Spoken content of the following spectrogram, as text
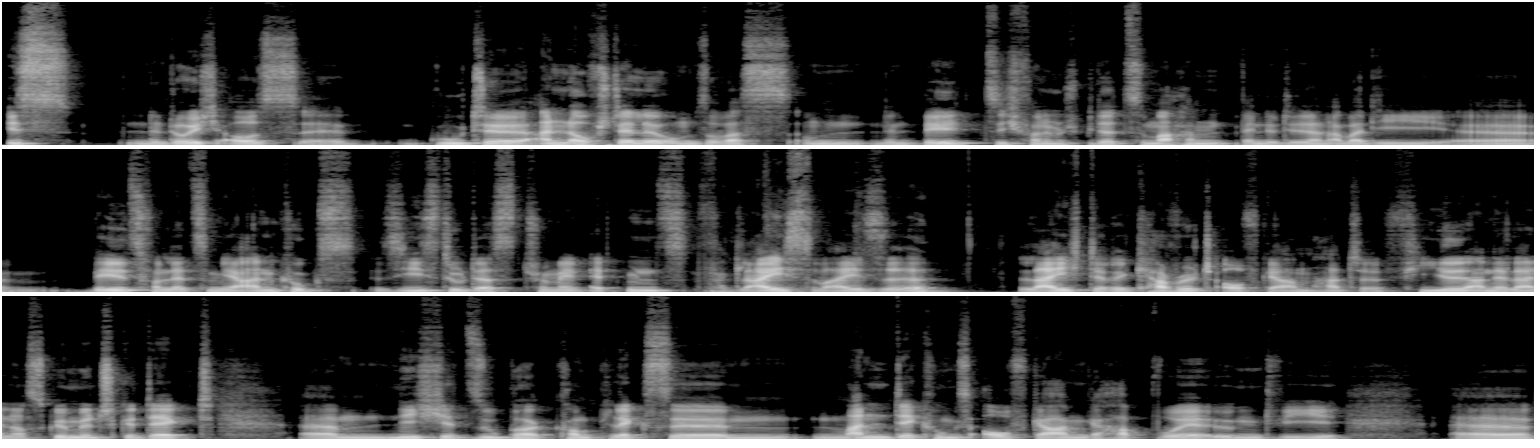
ist eine durchaus äh, gute Anlaufstelle, um sowas, um ein Bild sich von einem Spieler zu machen. Wenn du dir dann aber die äh, Builds von letztem Jahr anguckst, siehst du, dass Tremaine Edmonds vergleichsweise leichtere Coverage-Aufgaben hatte. Viel an der Line of Scrimmage gedeckt, ähm, nicht jetzt super komplexe Manndeckungsaufgaben gehabt, wo er irgendwie äh,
